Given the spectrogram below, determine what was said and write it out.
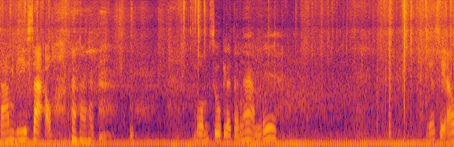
สามวีสาวบ่มสุกแล้วก็งามเด้เดี๋ยวเสิเอา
